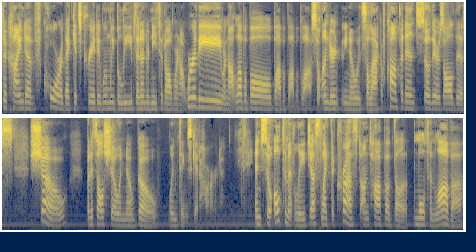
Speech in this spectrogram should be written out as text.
the kind of core that gets created when we believe that underneath it all we're not worthy, we're not lovable, blah blah blah blah blah. So under you know it's a lack of confidence. So there's all this show, but it's all show and no go when things get hard. And so ultimately, just like the crust on top of the molten lava,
